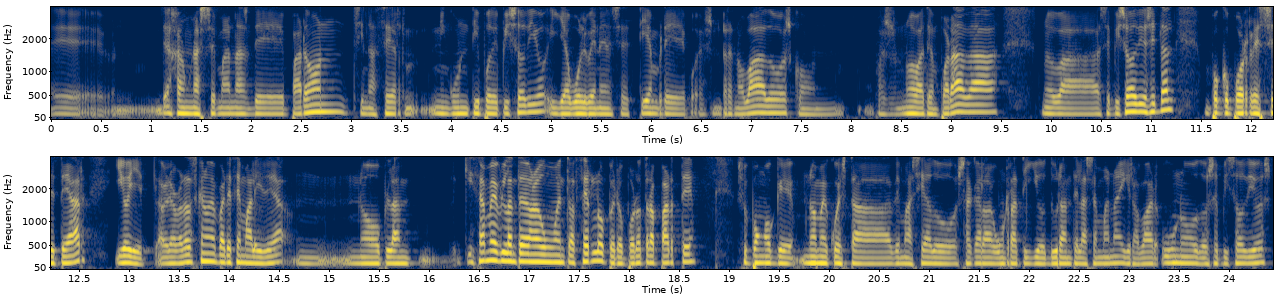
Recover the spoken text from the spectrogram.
eh, dejan unas semanas de parón sin hacer ningún tipo de episodio y ya vuelven en septiembre pues renovados con pues nueva temporada, nuevos episodios y tal, un poco por resetear y oye, la verdad es que no me parece mala idea, no plan quizá me he planteado en algún momento hacerlo, pero por otra parte supongo que no me cuesta demasiado sacar algún ratillo durante la semana y grabar uno o dos episodios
